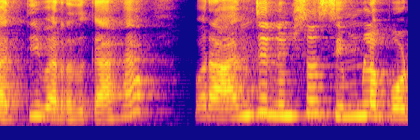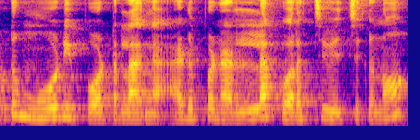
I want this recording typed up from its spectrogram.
வத்தி வர்றதுக்காக ஒரு அஞ்சு நிமிஷம் சிம்மில் போட்டு மூடி போட்டலாங்க அடுப்பை நல்லா குறைச்சி வச்சுக்கணும்.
